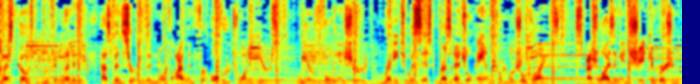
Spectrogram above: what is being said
West Coast Roofing Limited has been serving the North Island for over 20 years. We are fully insured, ready to assist residential and commercial clients. Specializing in shake conversion,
